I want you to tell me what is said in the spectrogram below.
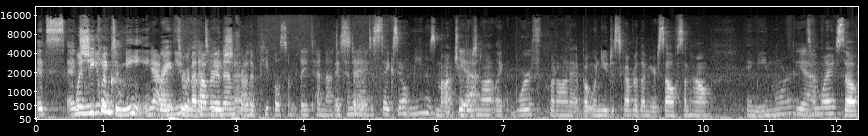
it's and When she came reco- to me Yeah, right when you through recover meditation. them for other people, some they tend not they to tend stay. not to stay because they don't mean as much, or Yeah. there's not like worth put on it. But when you discover them yourself, somehow they mean more Yeah. in some way. So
